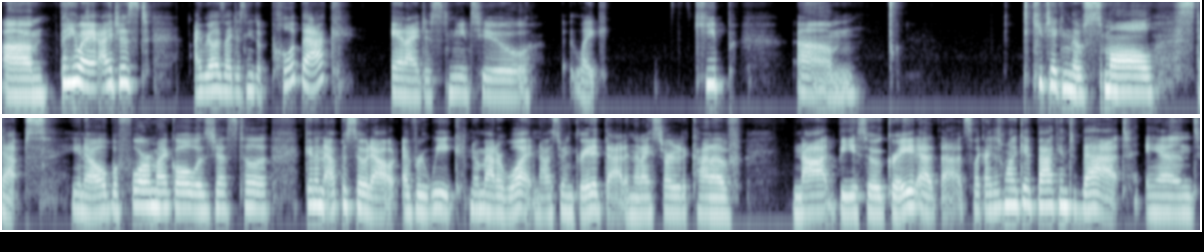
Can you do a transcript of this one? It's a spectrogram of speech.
Um, but anyway, I just, I realized I just need to pull it back and I just need to like keep um keep taking those small steps you know before my goal was just to get an episode out every week no matter what and i was doing great at that and then i started to kind of not be so great at that. It's like I just want to get back into that and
